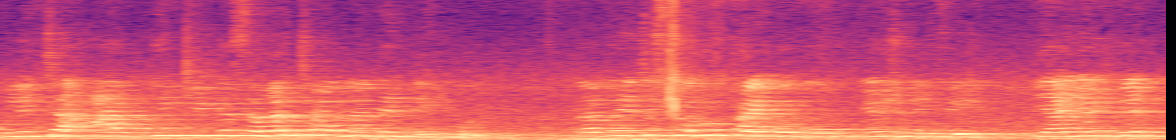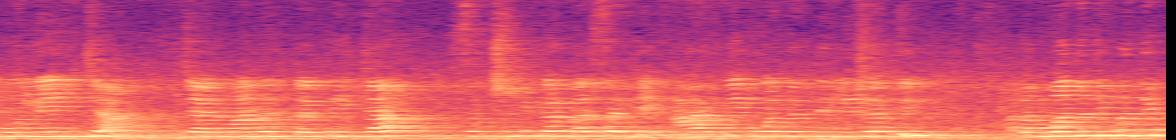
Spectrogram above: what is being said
मुलींच्या आर्थिक विकासाला चालना देणे. तर आता याचे स्वरूप काय बघू? योजनेचे. या योजनेत मुलींच्या जन्मानंतर तिच्या सक्षमीकरणासाठी आर्थिक मदत दिली जाते. आता मदतीमध्ये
